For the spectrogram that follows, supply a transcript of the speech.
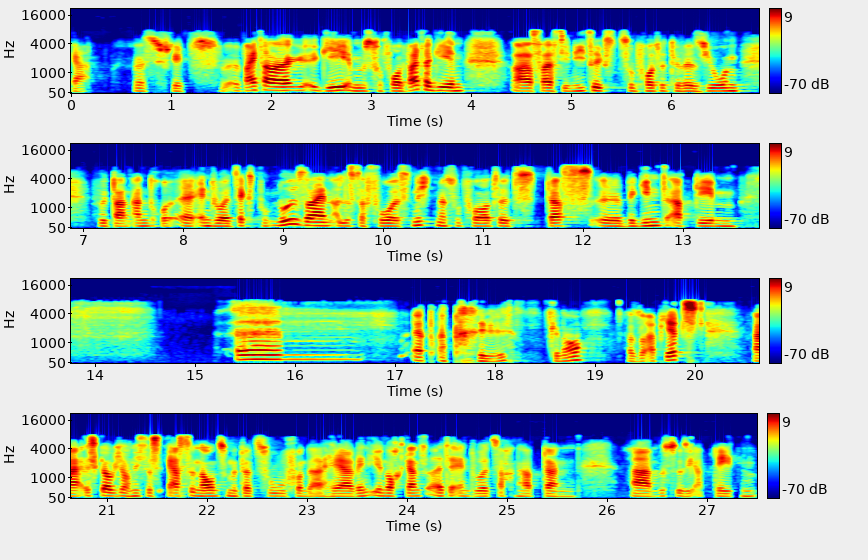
ja, es steht weiter, geh im Support weitergehen. Äh, das heißt, die niedrigst supportete Version wird dann Android, äh, Android 6.0 sein. Alles davor ist nicht mehr supported. Das äh, beginnt ab dem ähm, ab April, genau. Also ab jetzt äh, ist, glaube ich, auch nicht das erste Announcement dazu. Von daher, wenn ihr noch ganz alte Android-Sachen habt, dann äh, müsst ihr sie updaten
